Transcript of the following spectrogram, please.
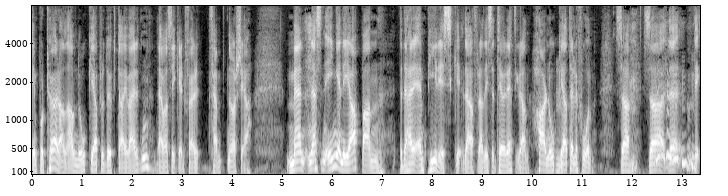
importørene av Nokia-produkter i verden. Det var sikkert for 15 år siden. Men nesten ingen i Japan det her er empirisk da, fra disse teoretikerne, har Nokia-telefon. Så, så det, det,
